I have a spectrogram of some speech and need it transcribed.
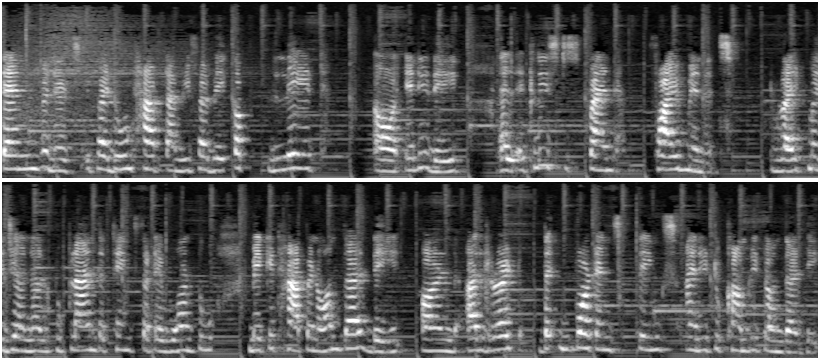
10 minutes. If I don't have time, if I wake up late uh, any day, I'll at least spend 5 minutes to write my journal to plan the things that i want to make it happen on that day. And i'll write the important things i need to complete on that day.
